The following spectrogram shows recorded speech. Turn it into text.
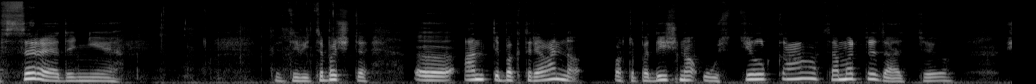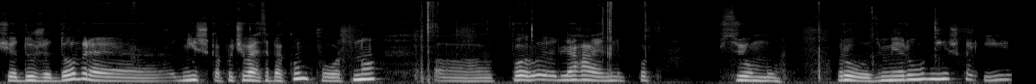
Всередині, дивіться, бачите, е, антибактеріальна ортопедична устілка з амортизацією, що дуже добре. Ніжка почуває себе комфортно, лягає по всьому розміру ніжка і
